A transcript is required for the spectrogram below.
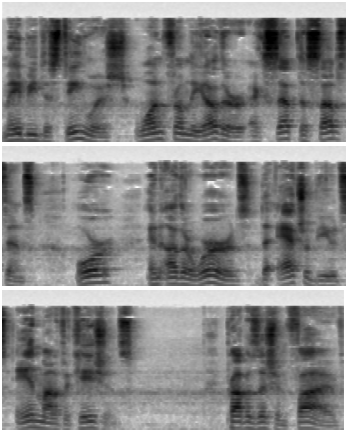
may be distinguished one from the other except the substance, or, in other words, the attributes and modifications. Proposition 5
